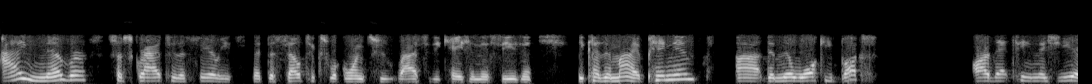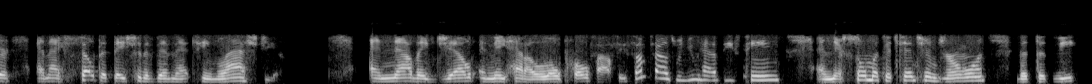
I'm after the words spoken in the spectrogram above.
I never subscribed to the theory that the Celtics were going to rise to the occasion this season, because in my opinion, uh, the Milwaukee Bucks are that team this year, and I felt that they should have been that team last year and now they've gelled and they had a low profile. See, sometimes when you have these teams and there's so much attention drawn that the, the,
